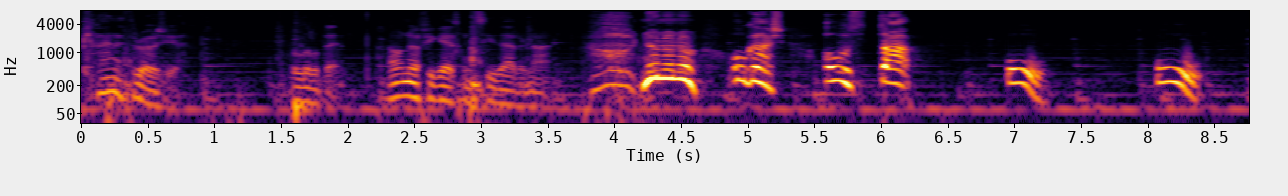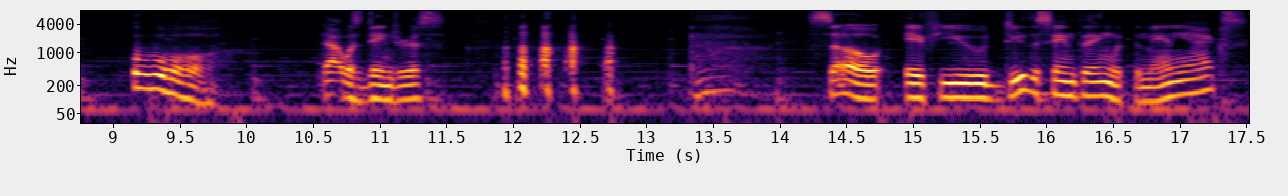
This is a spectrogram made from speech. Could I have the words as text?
kind of throws you a little bit. I don't know if you guys can see that or not. no, no, no! Oh gosh! Oh, stop! Oh, oh, oh! That was dangerous. so, if you do the same thing with the Many Axe,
